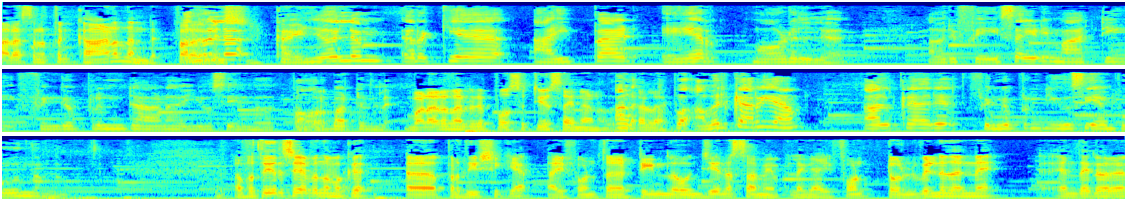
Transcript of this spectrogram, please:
പല സ്ഥലത്തും കാണുന്നുണ്ട്. കഴിഞ്ഞ കൊല്ലം ഇറക്കിയ ഐപാഡ് എയർ മോഡലിൽ അവർ ഫേസ് ഐ ഡി മാറ്റി ഫിംഗർ പ്രിന്റ് ആണ് യൂസ് ചെയ്യുന്നത് പവർ ബട്ടണിൽ വളരെ നല്ലൊരു പോസിറ്റീവ് സൈൻ ആണ്. അപ്പൊ അവർക്കറിയാം ആൾക്കാര് ഫിംഗർ പ്രിന്റ് യൂസ് ചെയ്യാൻ പോകുന്നുണ്ട് അപ്പൊ തീർച്ചയായും നമുക്ക് പ്രതീക്ഷിക്കാം. ഐഫോൺ തേർട്ടീൻ ലോഞ്ച് ചെയ്യുന്ന സമയം അല്ലെങ്കിൽ ഐഫോൺ ട്വൽവിന് തന്നെ എന്തെങ്കിലും ഒരു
